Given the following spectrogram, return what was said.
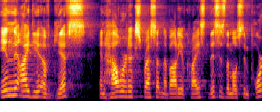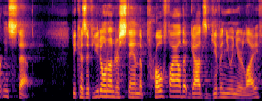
In the idea of gifts and how we're to express it in the body of Christ, this is the most important step. Because if you don't understand the profile that God's given you in your life,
